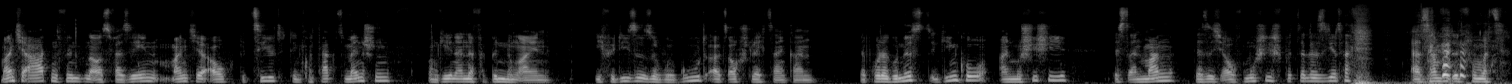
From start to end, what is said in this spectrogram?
Manche Arten finden aus Versehen, manche auch gezielt den Kontakt zu Menschen und gehen eine Verbindung ein, die für diese sowohl gut als auch schlecht sein kann. Der Protagonist Ginko, ein Mushishi, ist ein Mann, der sich auf Mushi spezialisiert hat. Er sammelt Informationen.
